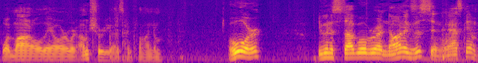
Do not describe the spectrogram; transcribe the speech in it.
what model they are. But I'm sure you guys can find them. Or, you're going to stop over at Non-Existent and ask him.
